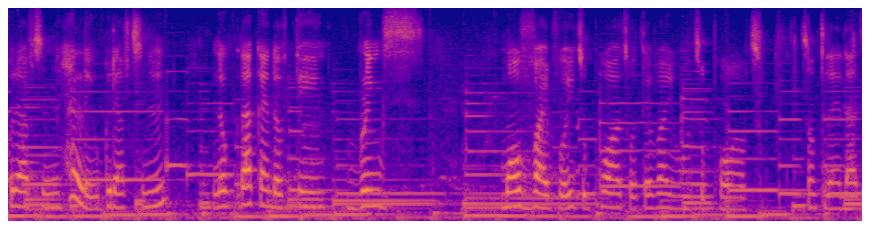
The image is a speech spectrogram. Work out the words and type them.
Good afternoon, hello, good afternoon. You know, that kind of thing brings more vibe for you to pour out whatever you want to pour out, something like that.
